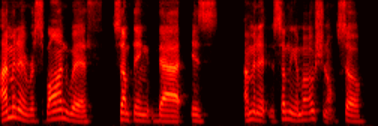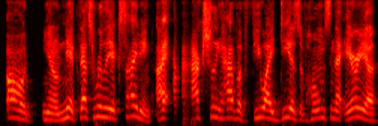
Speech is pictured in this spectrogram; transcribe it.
I'm going to respond with something that is, I'm going to, something emotional. So oh, you know, Nick, that's really exciting. I actually have a few ideas of homes in that area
